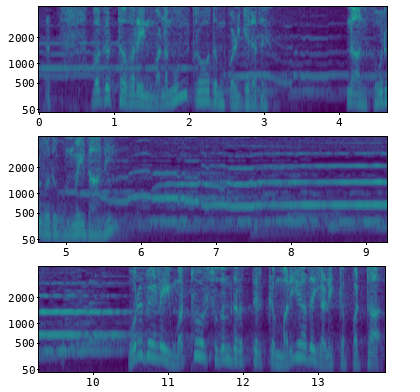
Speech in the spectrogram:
வகுத்தவரின் மனமும் குரோதம் கொள்கிறது. நான் கூறுவது உண்மைதானே? ஒருவேளை மற்றோர் சுதந்திரத்திற்கு மரியாதை அளிக்கப்பட்டால்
